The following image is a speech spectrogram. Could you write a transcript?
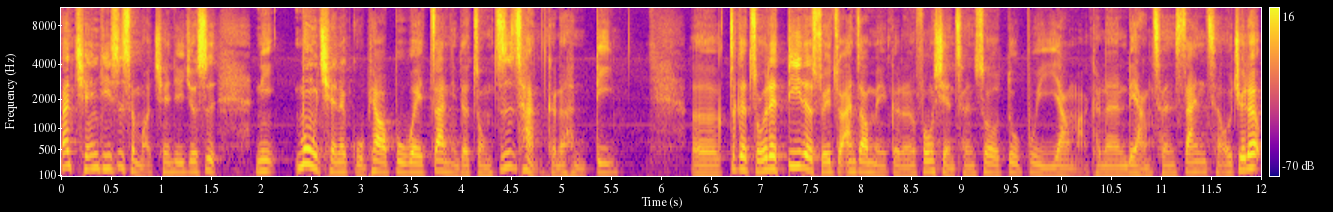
但前提是什么？前提就是你目前的股票部位占你的总资产可能很低，呃，这个所谓的低的水准，按照每个人的风险承受度不一样嘛，可能两成、三成，我觉得，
